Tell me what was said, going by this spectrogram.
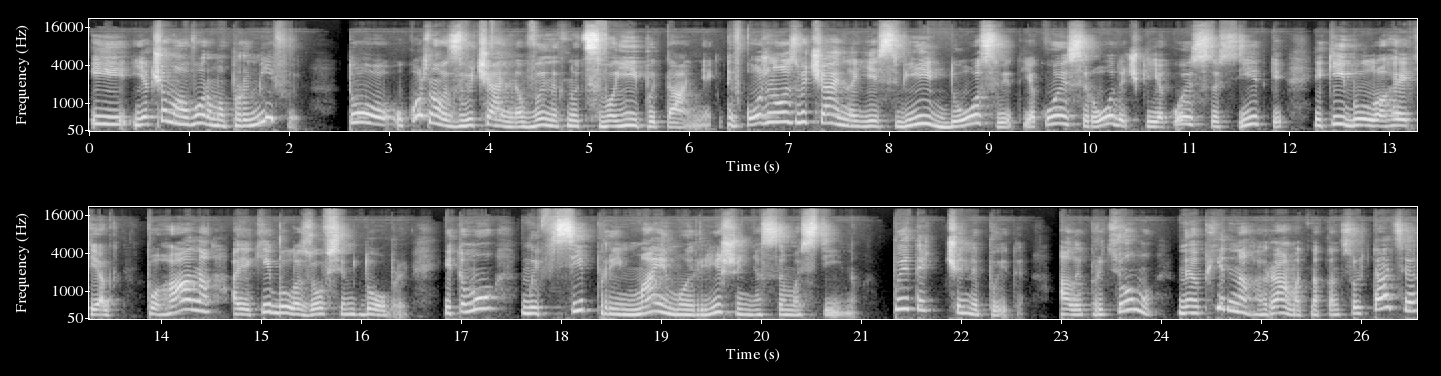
і якщо ми говоримо про міфи, то у кожного, звичайно, виникнуть свої питання. І в кожного, звичайно, є свій досвід якоїсь родички, якоїсь сусідки, якій було геть як погано, а якій було зовсім добре. І тому ми всі приймаємо рішення самостійно пити чи не пити. Але при цьому необхідна грамотна консультація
